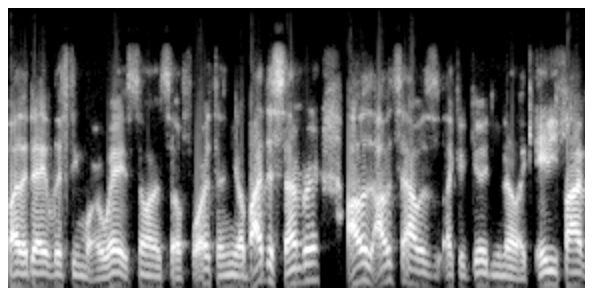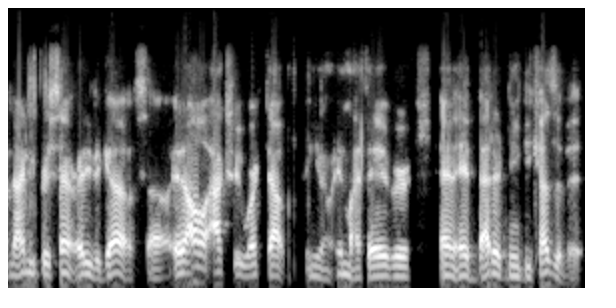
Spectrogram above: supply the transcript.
by the day, lifting more weight, so on and so forth. And, you know, by December, I was, I would say I was like a good, you know, like 85, 90% ready to go. So it all actually worked out, you know, in my favor and it bettered me because of it.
